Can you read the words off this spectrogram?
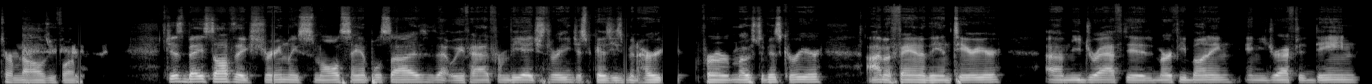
terminology for him. Just based off the extremely small sample size that we've had from VH3, just because he's been hurt for most of his career, I'm a fan of the interior. Um, you drafted Murphy Bunting and you drafted Dean,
